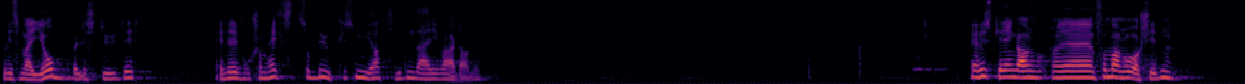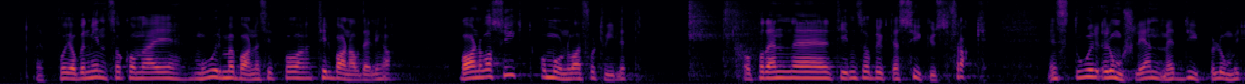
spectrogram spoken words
For de som er jobb eller studier eller hvor som helst, så brukes mye av tiden der i hverdagen. Jeg husker en gang eh, for mange år siden på jobben min så kom ei mor med barnet sitt på, til barneavdelinga. Barnet var sykt, og moren var fortvilet. Og På den eh, tiden så brukte jeg sykehusfrakk. En stor, romslig en med dype lommer.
